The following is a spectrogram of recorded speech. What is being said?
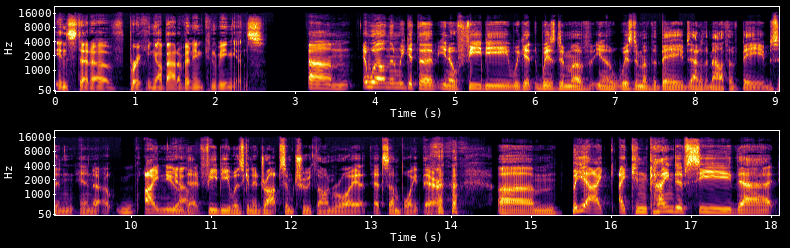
instead of breaking up out of an inconvenience. Um, well, and then we get the, you know, Phoebe, we get wisdom of, you know, wisdom of the babes out of the mouth of babes. And, and uh, I knew Yeah. that Phoebe was going to drop some truth on Roy at, at some point there. um, but yeah, I, I can kind of see that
